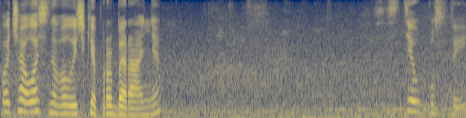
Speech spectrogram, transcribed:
Почалось невеличке пробирання. Стіл пустий.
